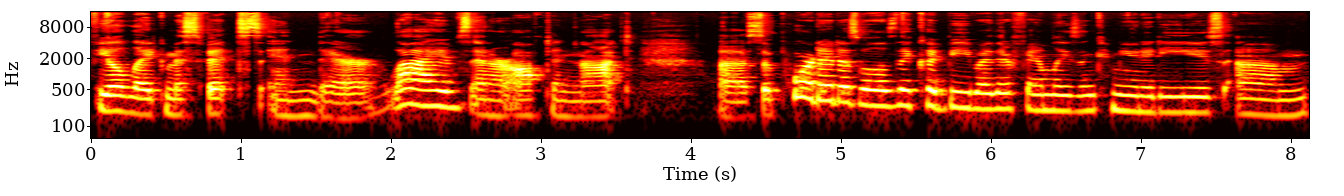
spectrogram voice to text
feel like misfits in their lives and are often not uh, supported as well as they could be by their families and communities. Um,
